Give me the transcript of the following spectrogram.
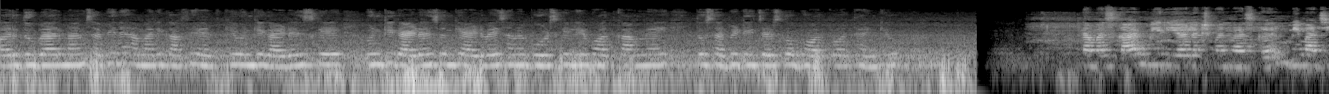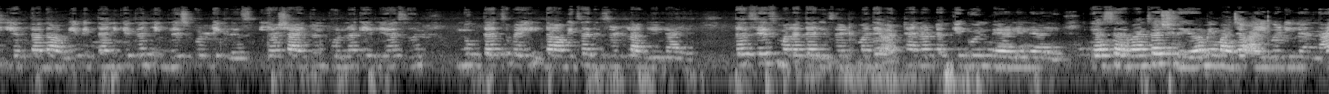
और दुबैर मैम सभी ने हमारी काफ़ी हेल्प की उनके गाइडेंस के उनकी गाइडेंस उनकी एडवाइस हमें बोर्ड्स के लिए बहुत काम में आई। तो सभी टीचर्स को बहुत बहुत थैंक यू नमस्कार मी रिया लक्ष्मण वासकर. मी माझी इयत्ता दहावी विद्यानिकेतन इंग्लिश स्कूल डिग्रेस या शाळेतून पूर्ण केली असून नुकत्याच वेळी दहावीचा रिझल्ट लागलेला आहे. तसेच मला त्या रिझल्टमध्ये अठ्ठ्याण्णव टक्के गुण मिळालेले आहे. या सर्वांचा श्रेय मी माझ्या आई वडिलांना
